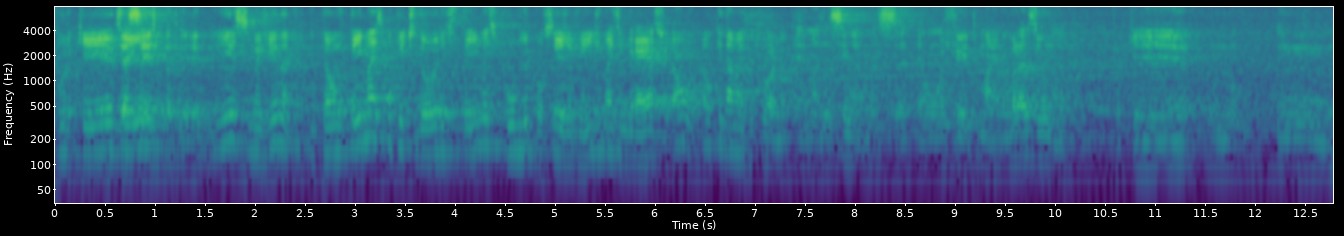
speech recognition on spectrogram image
porque 16 daí... por categoria. Isso, imagina. Então tem mais competidores, tem mais público, ou seja, vende mais ingresso, é o, é o que dá mais retorno. É, mas assim, né, mas é um efeito mais no Brasil, né? Porque em- em-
